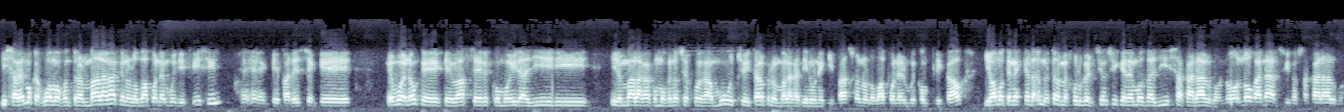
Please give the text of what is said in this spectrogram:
Y sabemos que jugamos contra el Málaga, que nos lo va a poner muy difícil, eh, que parece que, que bueno, que, que va a ser como ir allí y, y el Málaga como que no se juega mucho y tal, pero el Málaga tiene un equipazo, nos lo va a poner muy complicado y vamos a tener que dar nuestra mejor versión si queremos de allí sacar algo, no, no ganar, sino sacar algo.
